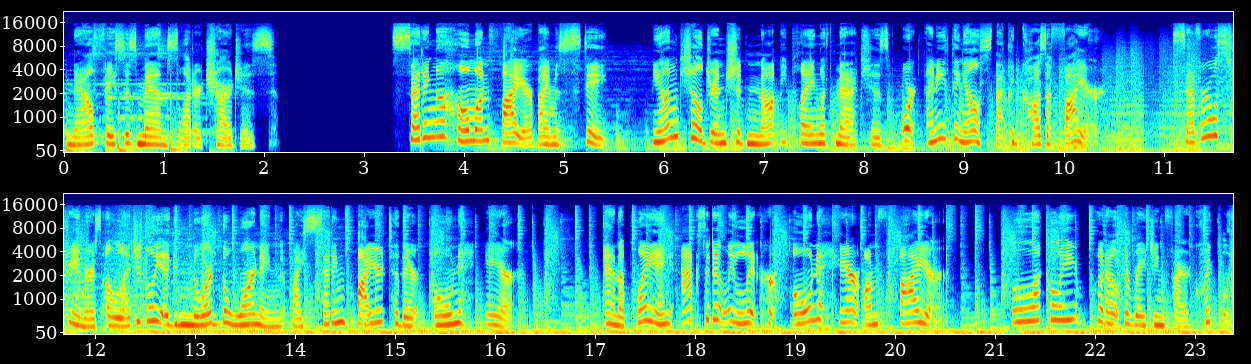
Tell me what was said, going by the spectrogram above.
now faces manslaughter charges. Setting a home on fire by mistake, young children should not be playing with matches or anything else that could cause a fire. Several streamers allegedly ignored the warning by setting fire to their own hair. Anna Playing accidentally lit her own hair on fire. Luckily, put out the raging fire quickly.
